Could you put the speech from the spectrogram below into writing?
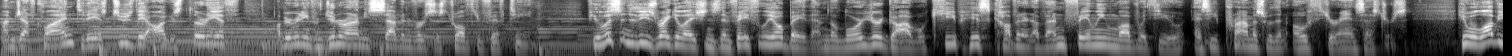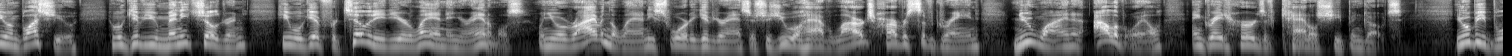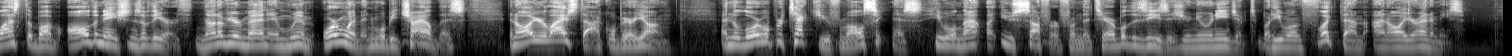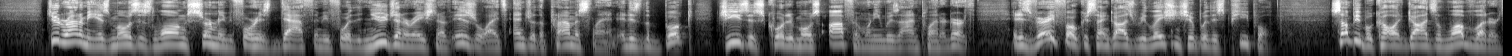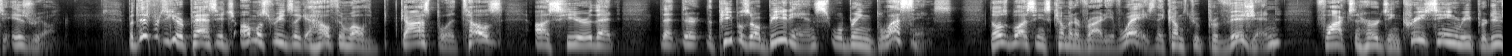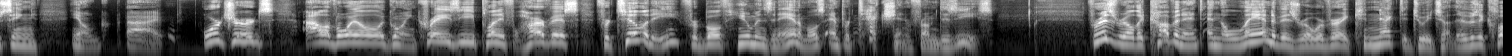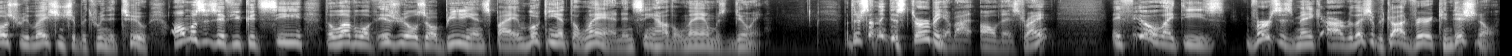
I'm Jeff Klein. Today is Tuesday, August 30th. I'll be reading from Deuteronomy 7, verses 12 through 15. If you listen to these regulations and faithfully obey them, the Lord your God will keep his covenant of unfailing love with you as he promised with an oath to your ancestors. He will love you and bless you. He will give you many children. He will give fertility to your land and your animals. When you arrive in the land he swore to give your ancestors, you will have large harvests of grain, new wine, and olive oil, and great herds of cattle, sheep, and goats. You will be blessed above all the nations of the earth. None of your men and women or women will be childless, and all your livestock will bear young. And the Lord will protect you from all sickness. He will not let you suffer from the terrible diseases you knew in Egypt, but he will inflict them on all your enemies. Deuteronomy is Moses' long sermon before his death and before the new generation of Israelites enter the promised land. It is the book Jesus quoted most often when he was on planet Earth. It is very focused on God's relationship with his people. Some people call it God's love letter to Israel. But this particular passage almost reads like a health and wealth gospel. It tells us here that that the people's obedience will bring blessings. Those blessings come in a variety of ways. They come through provision, flocks and herds increasing, reproducing, you know, uh, orchards, olive oil going crazy, plentiful harvests, fertility for both humans and animals, and protection from disease. For Israel, the covenant and the land of Israel were very connected to each other. There was a close relationship between the two, almost as if you could see the level of Israel's obedience by looking at the land and seeing how the land was doing. But there's something disturbing about all this, right? They feel like these verses make our relationship with God very conditional.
